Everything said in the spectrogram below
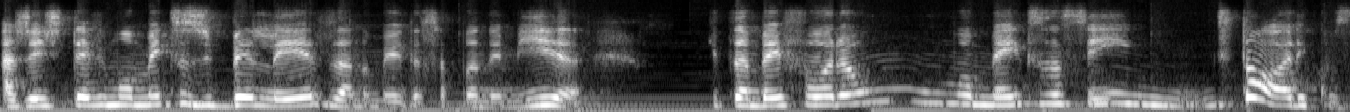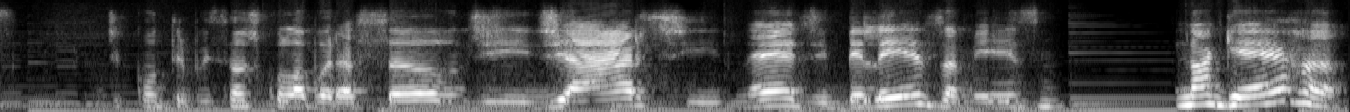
a gente teve momentos de beleza no meio dessa pandemia, que também foram momentos assim históricos de contribuição, de colaboração, de, de arte, né, de beleza mesmo. Na guerra,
